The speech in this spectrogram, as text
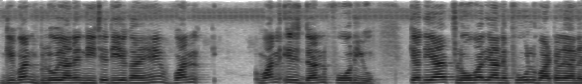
गिवन ब्लो यानी नीचे दिए गए हैं। One one is done for you क्या दिया है? फ्लोवर यानी फूल वाटर यानी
